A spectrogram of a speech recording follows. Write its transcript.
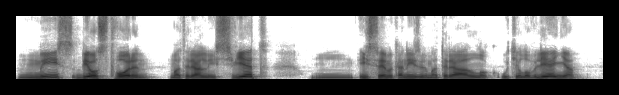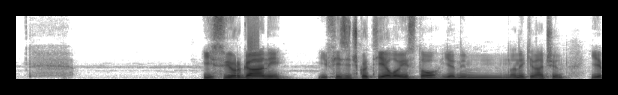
mi bio stvoren materijalni svijet mm, i sve mekanizme materijalnog utjelovljenja i svi organi i fizičko tijelo isto jednim na neki način je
